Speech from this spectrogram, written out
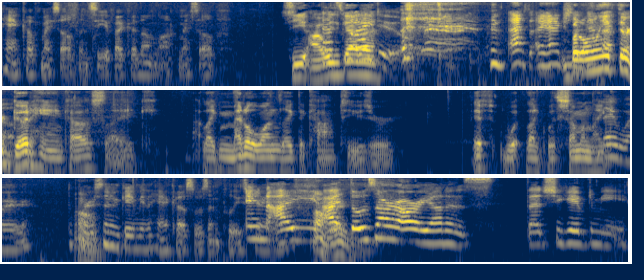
handcuff myself and see if I could unlock myself. see, I always That's gotta. what I do. I actually But only if they're though. good handcuffs, like like metal ones, like the cops use, or if w- like with someone like they were. The Oh. person who gave me the handcuffs was in police. And training. I, Oh, I there you go. those are Ariana's that she gave to me.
